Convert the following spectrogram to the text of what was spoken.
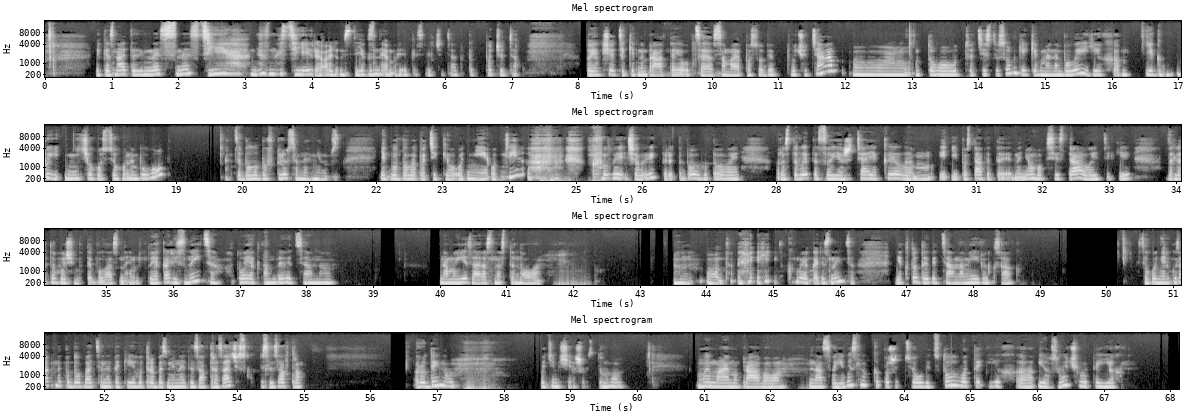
яке, знаєте, не, з- не, з цієї, не, не з цієї реальності, як з неба якесь відчуття, таке почуття. То якщо тільки не брати оце саме по собі почуття, то от ці стосунки, які в мене були, їх якби нічого з цього не було, це було б в плюс, а не в мінус. Якби були б тільки одні оті, коли чоловік перед тобою готовий розстелити своє життя як килим і, і поставити на нього всі страви тільки для того, щоб ти була з ним. То яка різниця, хто як там дивиться на, на мої зараз настанови? От. І кому яка різниця, як хто дивиться на мій рюкзак? Сьогодні рюкзак не подобається, не такий, його треба змінити. Завтра зачіску, післязавтра родину, потім ще щось. Тому ми маємо право на свої висновки по життю, відстоювати їх е, і озвучувати їх.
